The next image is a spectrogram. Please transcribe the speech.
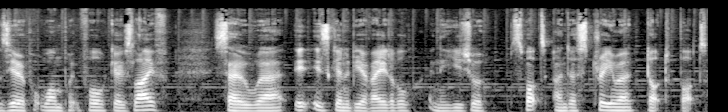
0.1.4 goes live, so uh, it is going to be available in the usual spot under streamer.bot.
